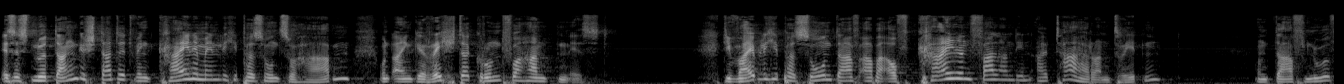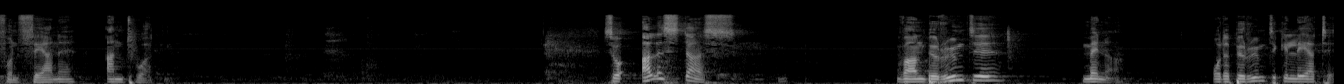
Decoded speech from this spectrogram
Es ist nur dann gestattet, wenn keine männliche Person zu haben und ein gerechter Grund vorhanden ist. Die weibliche Person darf aber auf keinen Fall an den Altar herantreten und darf nur von ferne antworten. So, alles das waren berühmte Männer oder berühmte Gelehrte.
